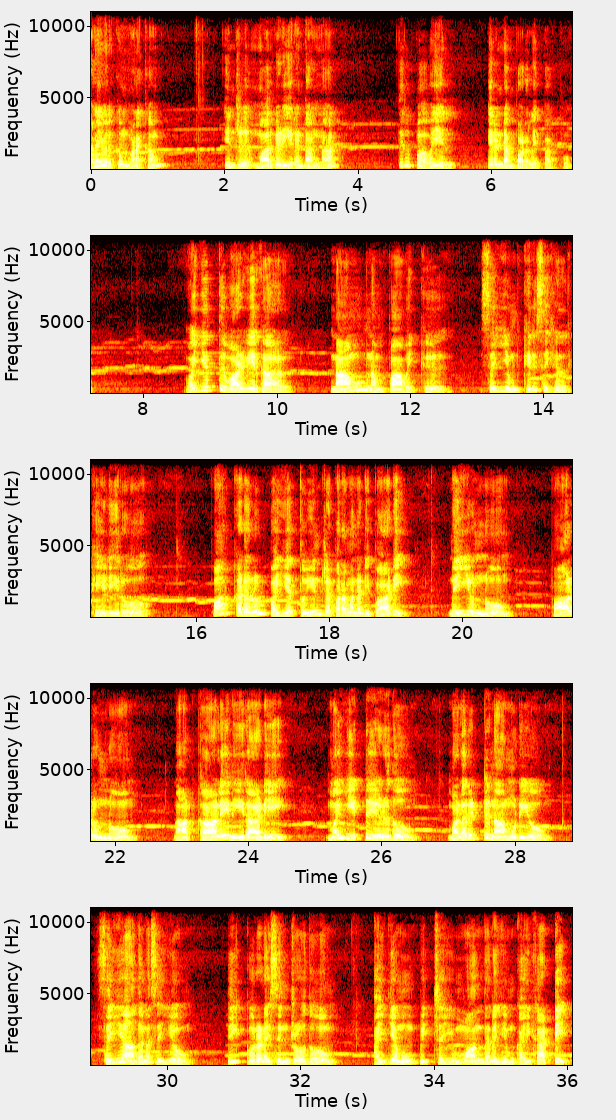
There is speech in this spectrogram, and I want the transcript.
அனைவருக்கும் வணக்கம். இன்று மார்கழி இரண்டாம் நாள் திருப்பாவையில் இரண்டாம் பாடலை பார்ப்போம். வையத்து வாழ்வீர்கள் நாமும் நம் பாவைக்கு செய்யும் கிரிசைகள் கேளீரோ? பார்க்கடலுள் பைய துயின்ற பரமனடி பாடி நெய்யுண்ணோம் பாலுண்ணோம் நாட்காலே நீராடி மையிட்டு எழுதோம் மலரிட்டு நாம் முடியோம். செய்யாதன செய்யோம். தீக்குறளை சென்றோதோம். ஐயமும் பிச்சையும் ஆந்தனையும் கை காட்டி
